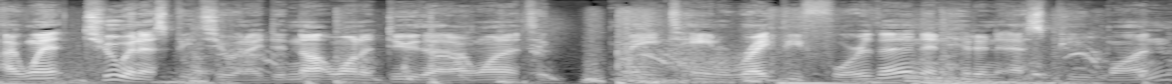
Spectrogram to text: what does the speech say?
I went to an SP2 and I did not want to do that. I wanted to maintain right before then and hit an SP1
